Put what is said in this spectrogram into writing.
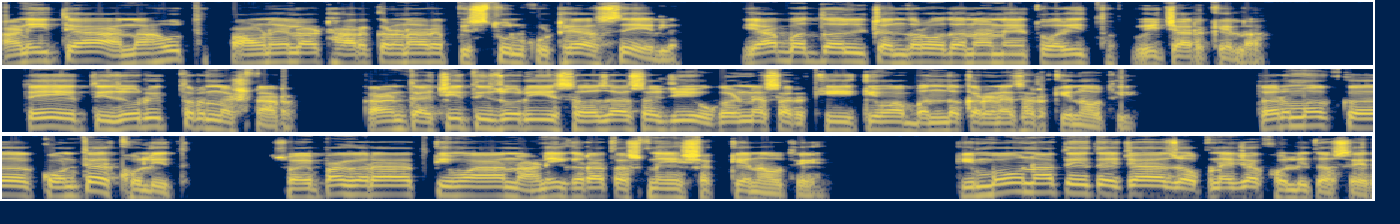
आणि त्या अनाहूत पाहुण्याला ठार करणारं पिस्तूल कुठे असेल याबद्दल चंद्रवदनाने त्वरित विचार केला. ते तिजोरीत तर नसणार कारण त्याची तिजोरी सहजासहजी उघडण्यासारखी किंवा बंद करण्यासारखी नव्हती. तर मग कोणत्या खोलीत? स्वयंपाकघरात किंवा नाणीघरात असणे शक्य नव्हते. किंबहुना ते त्याच्या झोपण्याच्या खोलीत असेल.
